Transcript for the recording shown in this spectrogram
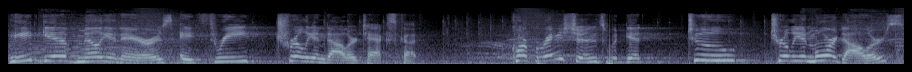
He'd give millionaires a $3 trillion tax cut. Corporations would get 2 trillion more dollars.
